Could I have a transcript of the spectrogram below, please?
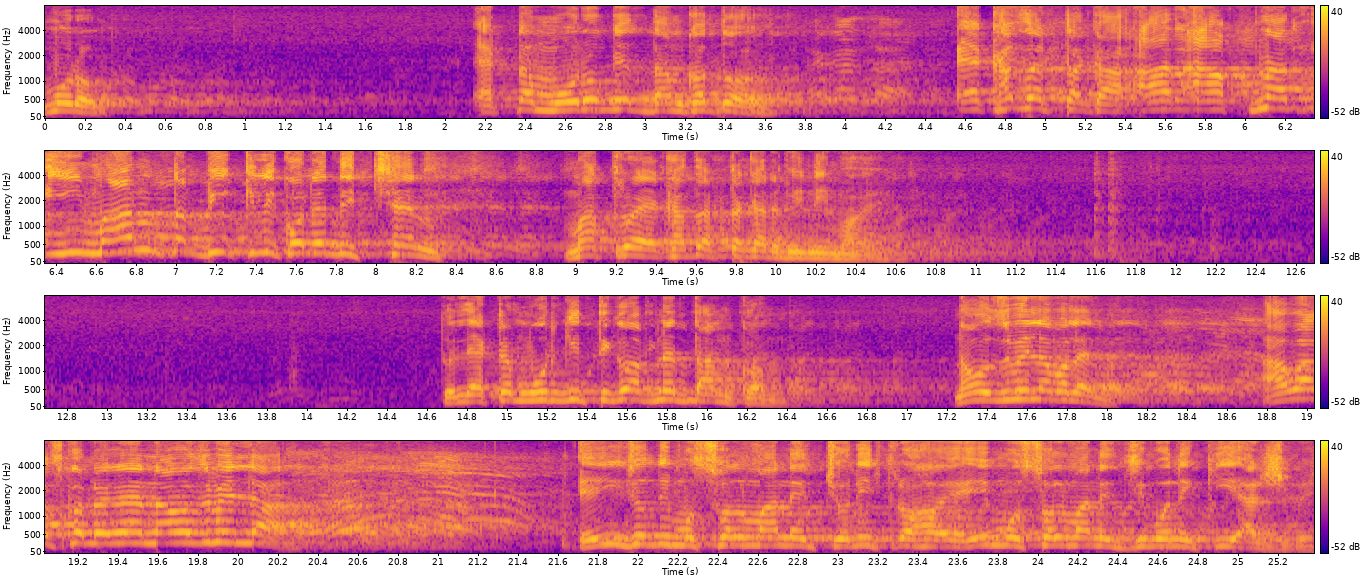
মোরগ। একটা মোরগের দাম কত? এক হাজার টাকা। আর আপনার ইমানটা বিক্রি করে দিচ্ছেন মাত্র এক হাজার টাকার বিনিময়ে। তাহলে একটা মুরগির থেকেও আপনার দাম কম। নওয়াজবিল্লা বলেন। আওয়াজ করবেন নওয়াজবিল্লা এই যদি মুসলমানের চরিত্র হয়, এই মুসলমানের জীবনে কি আসবে?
